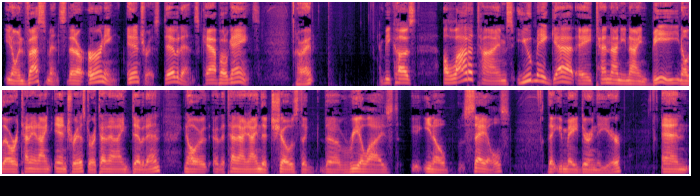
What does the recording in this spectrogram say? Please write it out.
You know, investments that are earning interest, dividends, capital gains. All right. Because a lot of times you may get a 1099B, you know, or a 1099 interest or a 1099 dividend, you know, or, or the 1099 that shows the, the realized, you know, sales that you made during the year. And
